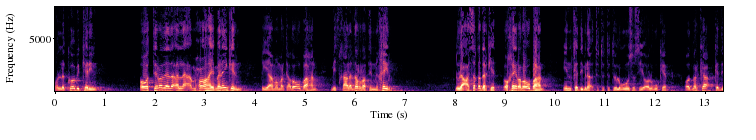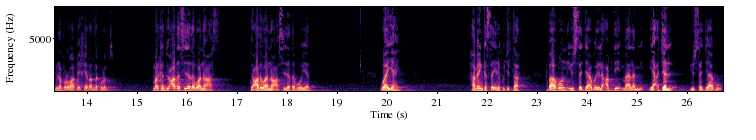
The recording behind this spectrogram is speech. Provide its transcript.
oon la koobi karin oo tiradeeda aan la muxuu ahay malayn karin qiyaamo marka adoo u baahan miqaala daratin min khayr. Dhulacaso qadarkeed oo khayr adoo u baahan in kadibna laguu soo siiyo oo lagu keen. Ood marka kadibna barwaaqi khayr aad la kulanto. Marka ducada sideeda waa noocaas. Ducada waa noocaas sideedaba weyaan waa yahay habeen kasta inay ku jirtaa. Baabun yustajaabu lilcabdi maa lam yacjal. Yustajaabu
